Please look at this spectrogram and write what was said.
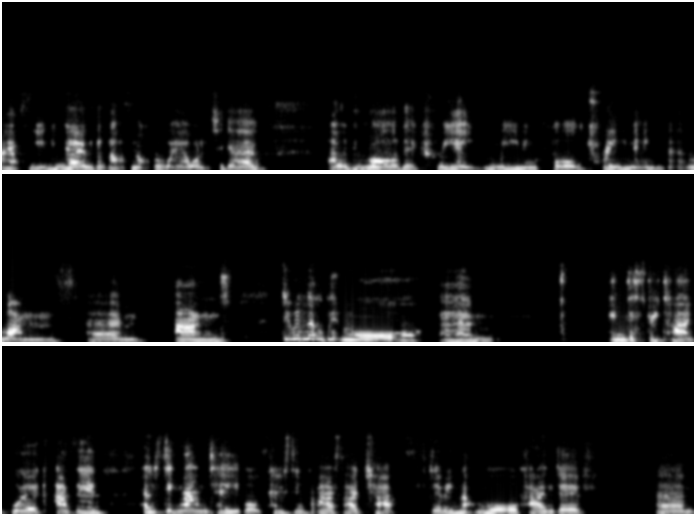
I absolutely know that that's not the way I want to go. I would rather create meaningful training that lands um, and do a little bit more um, industry type work, as in hosting roundtables, hosting fireside chats, doing that more kind of um,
